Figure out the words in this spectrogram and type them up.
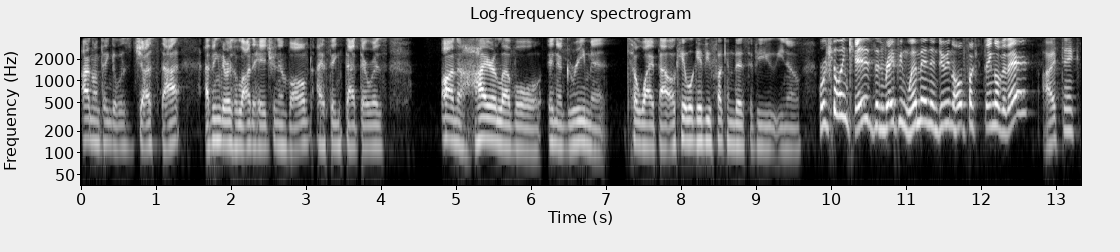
I don't think it was just that. I think there was a lot of hatred involved. I think that there was on a higher level an agreement to wipe out. Okay, we'll give you fucking this if you you know we're killing kids and raping women and doing the whole fucking thing over there. I think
